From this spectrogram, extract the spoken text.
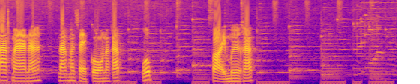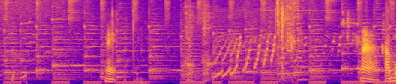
ลากมานะ ลากมาใส่กรงนะครับปุ๊บปล่อยมือครับนี่อ่าขโม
